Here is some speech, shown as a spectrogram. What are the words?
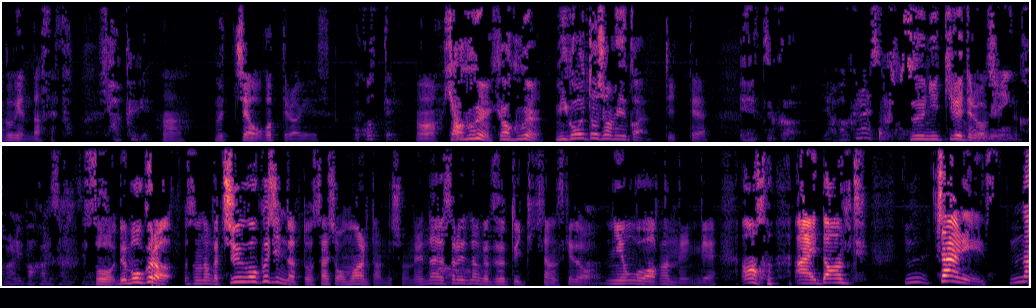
100元出せと。?100 元？ああむっちゃ怒ってるわけですよ。怒ってるああ100元 !100 元磨いたじゃねえかよって言って、えー、っていうか、やばくないですか？普通に切れてるわけですよかなりバカにされてる。そう。で、僕ら、そのなんか中国人だと最初思われたんでしょうね。だからそれあーなんかずっと言ってきたんですけどは、日本語わかんないんで、Oh, I don't, Chinese, no,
